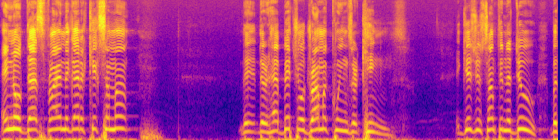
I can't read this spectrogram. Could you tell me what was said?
Ain't no dust flying. They got to kick some up. They, they're habitual drama queens or kings. It gives you something to do, but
